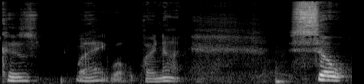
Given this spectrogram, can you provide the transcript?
Because well, hey, well, why not? So,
